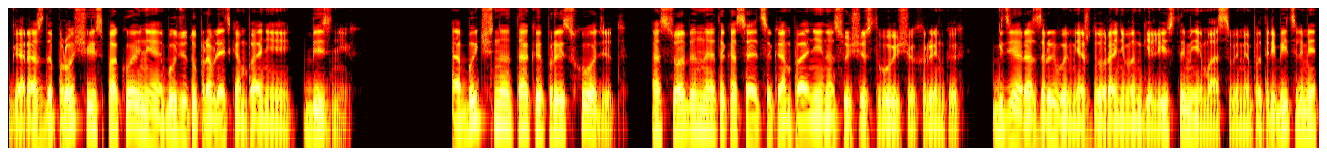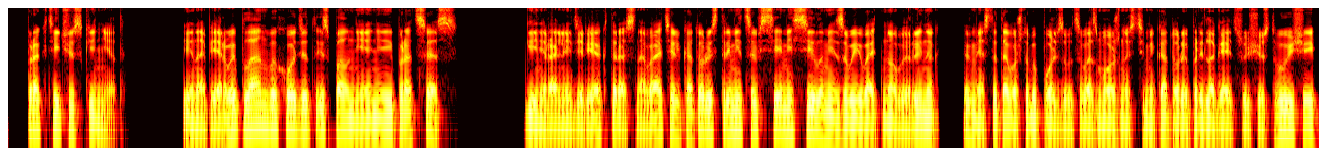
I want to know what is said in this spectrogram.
Гораздо проще и спокойнее будет управлять компанией без них. Обычно так и происходит. Особенно это касается компаний на существующих рынках, где разрыва между раневангелистами и массовыми потребителями практически нет. И на первый план выходит исполнение и процесс. Генеральный директор, основатель, который стремится всеми силами завоевать новый рынок, вместо того, чтобы пользоваться возможностями, которые предлагает существующий,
